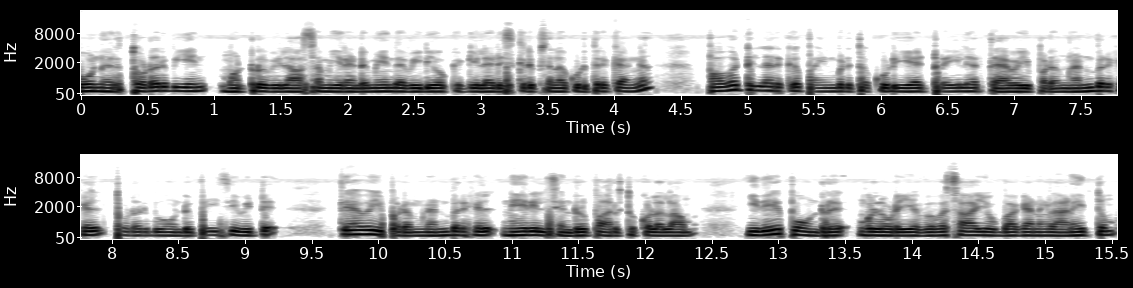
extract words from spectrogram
ஓனர் தொடர்பு எண் மற்றும் விலாசம் இரண்டுமே இந்த வீடியோக்கு கீழே டிஸ்கிரிப்ஷனில் கொடுத்துருக்காங்க. பவர் டில்லருக்கு பயன்படுத்தக்கூடிய ட்ரெய்லர் தேவைப்படும் நண்பர்கள் தொடர்பு கொண்டு பேசிவிட்டு தேவைப்படும் நண்பர்கள் நேரில் சென்று பார்த்து கொள்ளலாம். இதே போன்று உங்களுடைய விவசாய உபகரணங்கள் அனைத்தும்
